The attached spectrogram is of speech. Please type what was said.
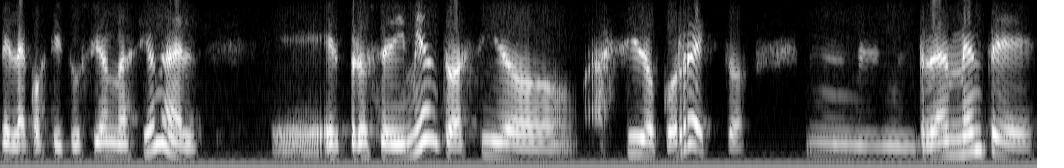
de la Constitución Nacional. Eh, el procedimiento ha sido ha sido correcto. Mm, realmente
